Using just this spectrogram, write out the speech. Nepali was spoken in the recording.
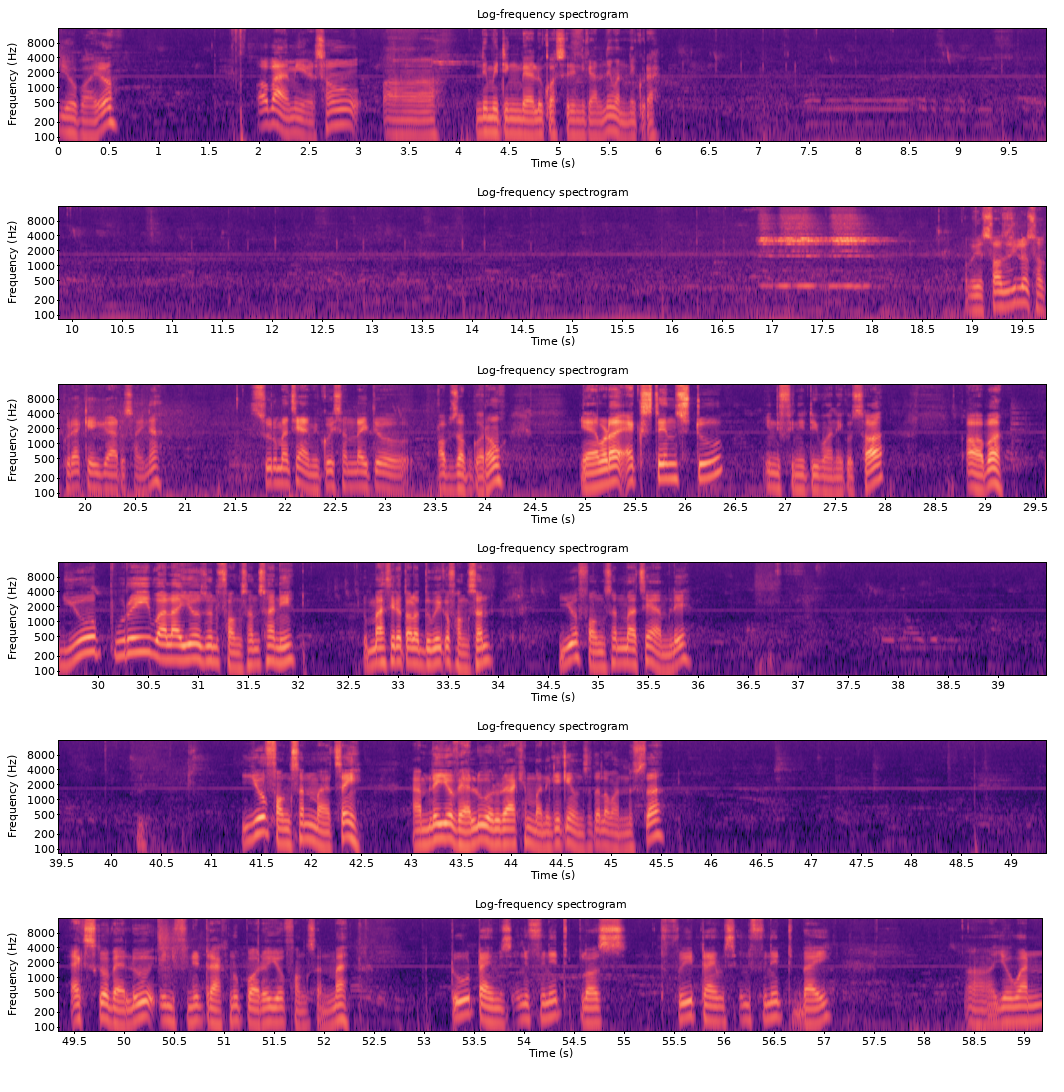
यो भयो। अब हामी हेर्छौँ लिमिटिङ भ्यालु कसरी निकाल्ने भन्ने कुरा। अब यो सजिलो छ कुरा केही गाह्रो छैन। सुरुमा चाहिँ हामी क्वेसनलाई त्यो अब्जर्भ गरौँ। यहाँबाट एक्सटेन्स टु इन्फिनिटी भनेको छ। अब यो पुरैवाला यो जुन फङ्सन छ नि माथि र तल दुवैको फङ्सन यो फङ्सनमा चाहिँ हामीले यो फङ्सनमा चाहिँ हामीले यो भ्यालुहरू राख्यौँ भने के के हुन्छ त ल भन्नुहोस् त। एक्सको भ्यालु इन्फिनिट राख्नु पऱ्यो यो फङ्सनमा two times infinite plus three times infinite by यो one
